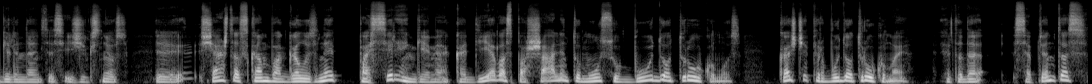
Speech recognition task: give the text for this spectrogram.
gilindantis į žingsnius. E, šeštas skamba galutinai pasirengėme, kad Dievas pašalintų mūsų būdo trūkumus. Kas čia per būdo trūkumai? Ir tada Septintas,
